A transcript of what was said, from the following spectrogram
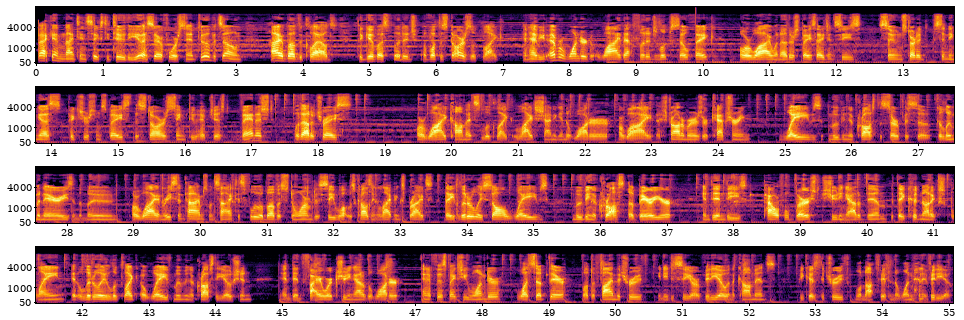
Back in 1962, the U.S. Air Force sent two of its own high above the clouds to give us footage of what the stars looked like. And have you ever wondered why that footage looked so fake? Or why, when other space agencies soon started sending us pictures from space, the stars seem to have just vanished without a trace? Or why comets look like light shining into water? Or why astronomers are capturing waves moving across the surface of the luminaries and the moon, or why in recent times when scientists flew above a storm to see what was causing lightning sprites, they literally saw waves moving across a barrier and then these powerful bursts shooting out of them that they could not explain. It literally looked like a wave moving across the ocean and then fireworks shooting out of the water. And if this makes you wonder what's up there, well, to find the truth, you need to see our video in the comments because the truth will not fit in a one minute video.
